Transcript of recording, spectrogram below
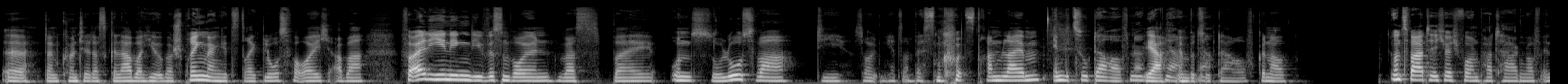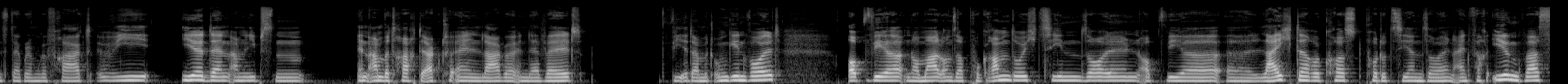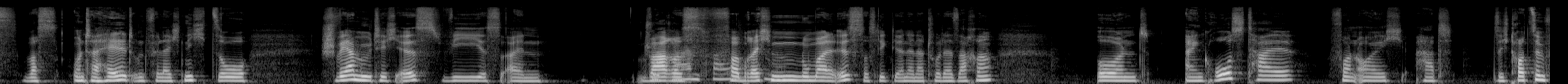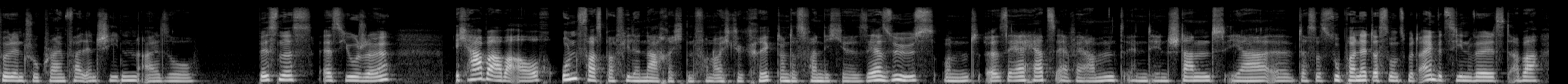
Äh, dann könnt ihr das Gelaber hier überspringen, dann geht's direkt los für euch. Aber für all diejenigen, die wissen wollen, was bei uns so los war, die sollten jetzt am besten kurz dranbleiben. In Bezug darauf, ne? Ja, ja in Bezug ja. darauf, genau. Und zwar hatte ich euch vor ein paar Tagen auf Instagram gefragt, wie ihr denn am liebsten in Anbetracht der aktuellen Lage in der Welt wie ihr damit umgehen wollt. Ob wir normal unser Programm durchziehen sollen, ob wir äh, leichtere Kost produzieren sollen, einfach irgendwas, was unterhält und vielleicht nicht so schwermütig ist, wie es ein wahres Verbrechen nun mal ist. Das liegt ja in der Natur der Sache. Und ein Großteil von euch hat sich trotzdem für den True Crime Fall entschieden, also Business as usual. Ich habe aber auch unfassbar viele Nachrichten von euch gekriegt und das fand ich äh, sehr süß und äh, sehr herzerwärmend. In den stand, ja, äh, das ist super nett, dass du uns mit einbeziehen willst, aber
